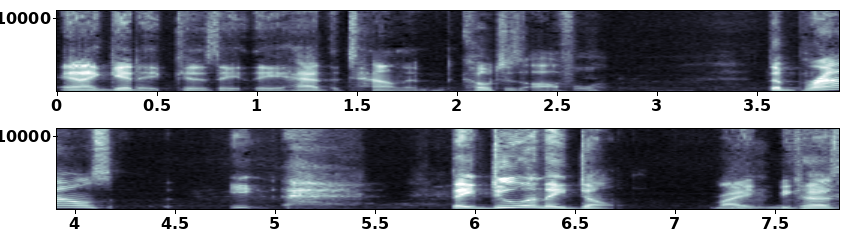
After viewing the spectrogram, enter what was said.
And I get it because they they had the talent. The coach is awful. The Browns, they do and they don't, right? Mhm. Because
